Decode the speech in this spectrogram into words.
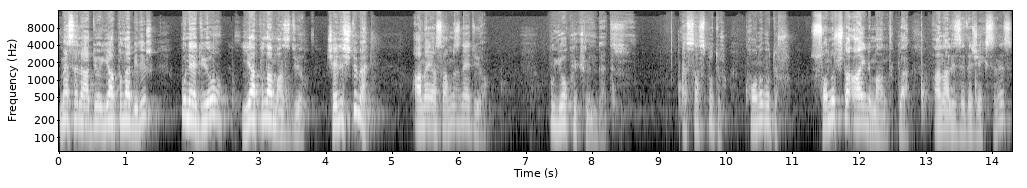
Mesela diyor yapılabilir. Bu ne diyor? Yapılamaz diyor. Çelişti mi? Anayasamız ne diyor? Bu yok hükmündedir. Esas budur. Konu budur. Sonuç da aynı mantıkla analiz edeceksiniz.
